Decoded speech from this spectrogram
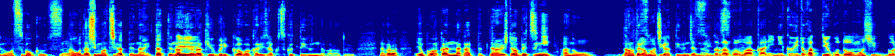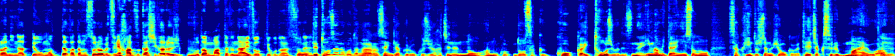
うのは、すごく素直だし、間違ってない、だってなぜなええ。らキューブリックが分かりづらく作っているんだからという、だから、よく分かんなかったってなる人は、別に、あのあなたが間違っているんじゃないですだからこれ分かりにくいとかっていうことをもしご覧になって思った方もそれを別に恥ずかしがることは全くないぞっていうことなんですよね、そう。で当然のことながら1968年のあのこ同作公開当時はですね今みたいにその作品としての評価が定着する前は、え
